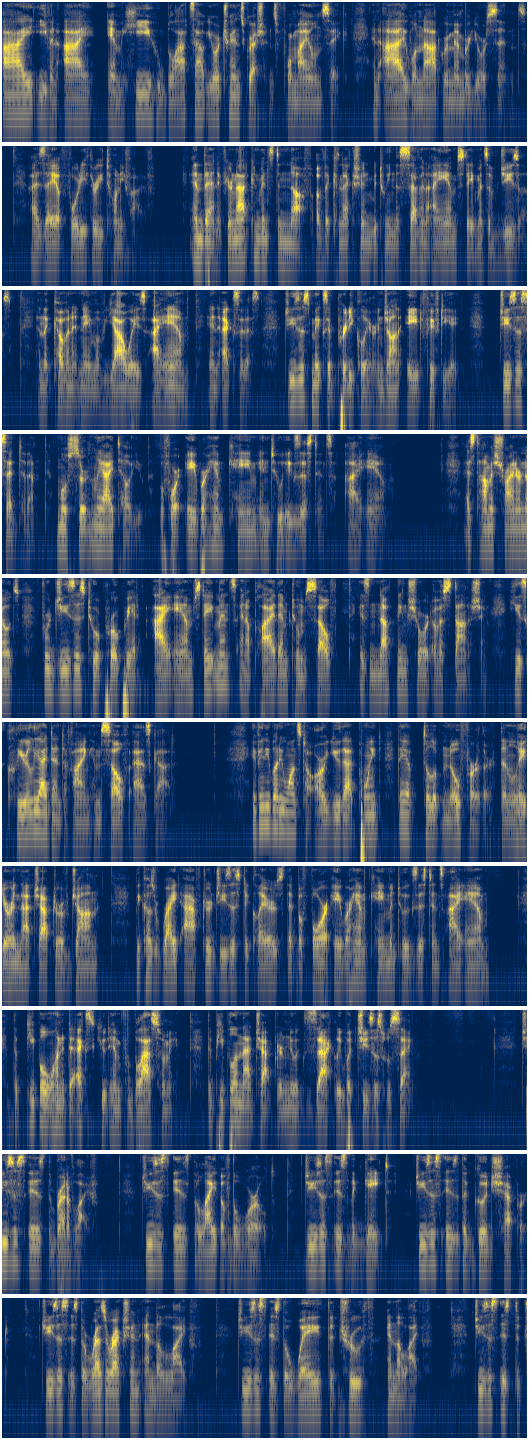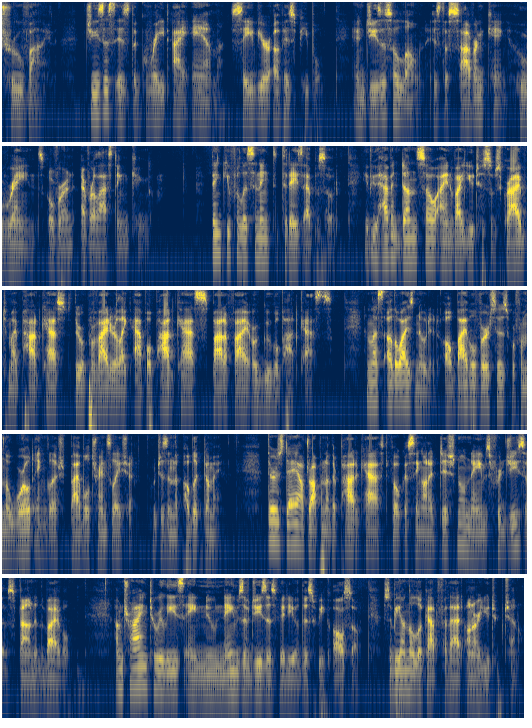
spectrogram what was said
I, even I, am he who blots out your transgressions for my own sake, and I will not remember your sins. Isaiah 43:25. And then, if you're not convinced enough of the connection between the seven I am statements of Jesus and the covenant name of Yahweh's I am in Exodus, Jesus makes it pretty clear in John 8:58. Jesus said to them, "Most certainly I tell you, before Abraham came into existence, I am." As Thomas Schreiner notes, for Jesus to appropriate I am statements and apply them to himself is nothing short of astonishing. He is clearly identifying himself as God. If anybody wants to argue that point, they have to look no further than later in that chapter of John, because right after Jesus declares that before Abraham came into existence, I am, the people wanted to execute him for blasphemy. The people in that chapter knew exactly what Jesus was saying. Jesus is the bread of life. Jesus is the light of the world. Jesus is the gate. Jesus is the Good Shepherd. Jesus is the resurrection and the life. Jesus is the way, the truth, and the life. Jesus is the true vine. Jesus is the great I am, Savior of his people. And Jesus alone is the sovereign King who reigns over an everlasting kingdom. Thank you for listening to today's episode. If you haven't done so, I invite you to subscribe to my podcast through a provider like Apple Podcasts, Spotify, or Google Podcasts. Unless otherwise noted, all Bible verses were from the World English Bible Translation, which is in the public domain. Thursday, I'll drop another podcast focusing on additional names for Jesus found in the Bible. I'm trying to release a new Names of Jesus video this week also, so be on the lookout for that on our YouTube channel.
